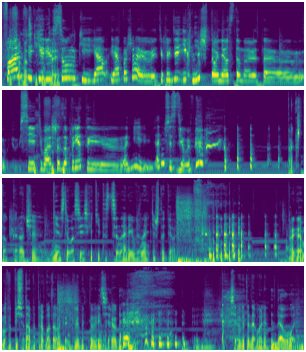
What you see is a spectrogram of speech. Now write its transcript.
Фанфики, рисунки. Я, обожаю этих людей. Их ничто не остановит. А, все эти ваши запреты, они все сделают. Так что, короче, если у вас есть какие-то сценарии, вы знаете, что делать. Программа по пищунам отработала, как любит говорить Серега. Серега, ты доволен? Доволен.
